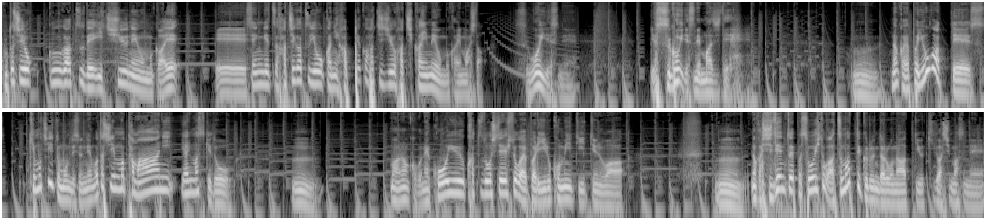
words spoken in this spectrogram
今年6月で1周年を迎ええー、先月8月8日に888回目を迎えました。すごいですね。いやすごいですねマジで。うん。なんかやっぱヨガって気持ちいいと思うんですよね。私もたまにやりますけどうん。まあなんかねこういう活動してる人がやっぱりいるコミュニティっていうのはうんなんか自然とやっぱそういう人が集まってくるんだろうなっていう気がしますね。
